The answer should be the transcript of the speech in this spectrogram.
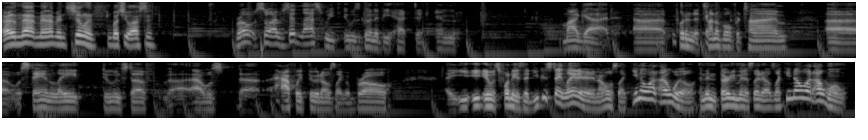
other than that, man, I've been chilling. What about you, Austin? Bro, so I said last week it was going to be hectic, and my God, uh, put in a ton of overtime, uh, was staying late, doing stuff. Uh, I was uh, halfway through it. I was like, bro, it, it was funny is that you can stay later, and I was like, you know what, I will. And then 30 minutes later, I was like, you know what, I won't.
